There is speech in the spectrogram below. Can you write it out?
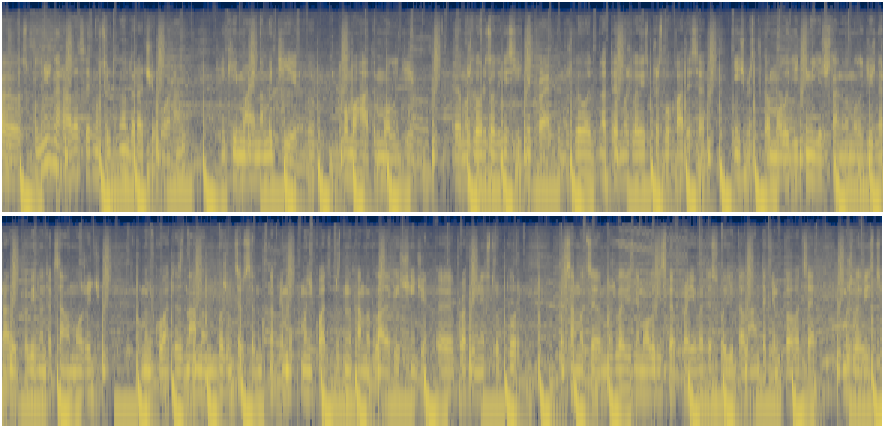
Е, рада це консультативно-дорадчий орган, який має на меті допомагати молоді, е, можливо, реалізовувати якісь їхні проекти, можливо, дати можливість прислухатися іншим представникам молоді, які не є членами молодіжної ради, відповідно, так само можуть комунікувати з нами. Ми можемо це все напряму комунікувати з представниками влади тих чи інших е, профільних структур. Так само це можливість для молоді себе проявити свої таланти. Крім того, це можливість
